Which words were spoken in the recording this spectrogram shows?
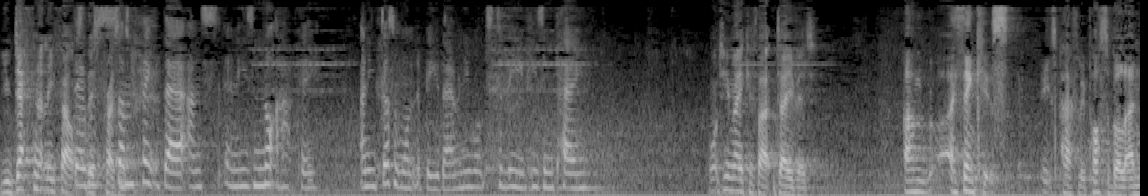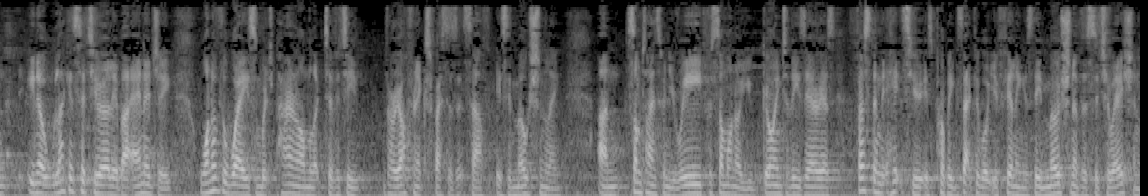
You definitely felt There this was something there, and, and he's not happy. And he doesn't want to be there, and he wants to leave. He's in pain. What do you make of that, David? Um, I think it's it's perfectly possible, and you know, like I said to you earlier about energy, one of the ways in which paranormal activity very often expresses itself is emotionally. And sometimes when you read for someone or you go into these areas, the first thing that hits you is probably exactly what you're feeling is the emotion of the situation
